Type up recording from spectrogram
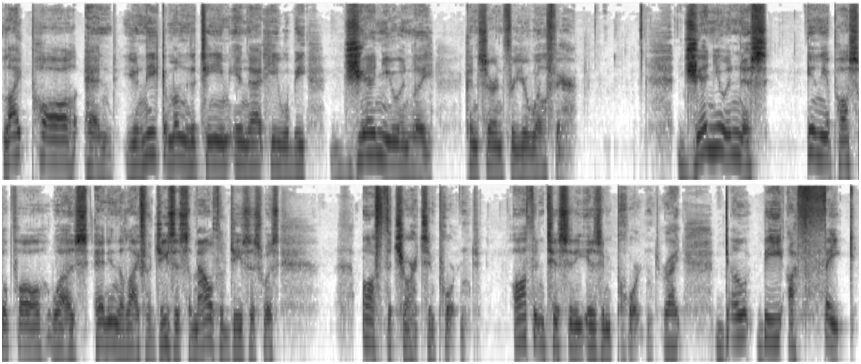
like Paul and unique among the team in that he will be genuinely concerned for your welfare. Genuineness in the Apostle Paul was, and in the life of Jesus, the mouth of Jesus was off the charts important. Authenticity is important, right? Don't be a fake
